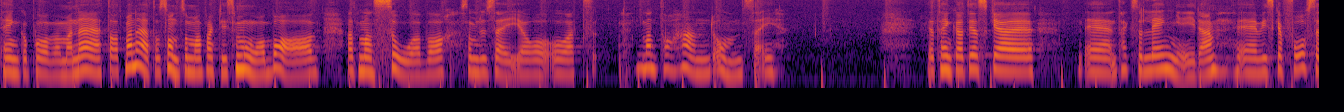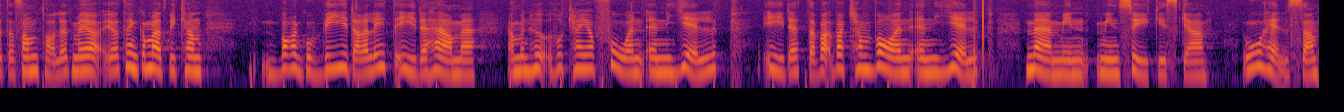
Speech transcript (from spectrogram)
tänker på vad man äter, att man äter sånt som man faktiskt mår bra av, att man sover, som du säger, och, och att man tar hand om sig. Jag tänker att jag ska, eh, tack så länge Ida, eh, vi ska fortsätta samtalet, men jag, jag tänker mig att vi kan bara gå vidare lite i det här med ja, men hur, hur kan jag få en, en hjälp i detta? Vad, vad kan vara en, en hjälp med min, min psykiska ohälsa?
